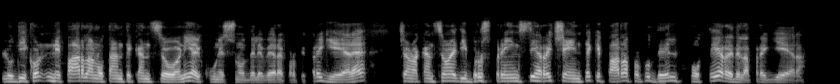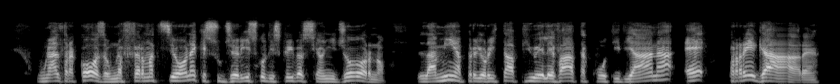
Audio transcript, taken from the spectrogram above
lo dico, ne parlano tante canzoni, alcune sono delle vere e proprie preghiere. C'è una canzone di Bruce Springsteen recente che parla proprio del potere della preghiera. Un'altra cosa, un'affermazione che suggerisco di scriversi ogni giorno. La mia priorità più elevata quotidiana è pregare.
